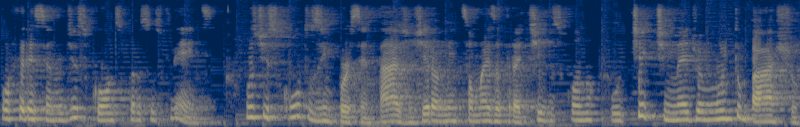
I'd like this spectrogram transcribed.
oferecendo descontos para seus clientes. Os descontos em porcentagem geralmente são mais atrativos quando o ticket médio é muito baixo.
